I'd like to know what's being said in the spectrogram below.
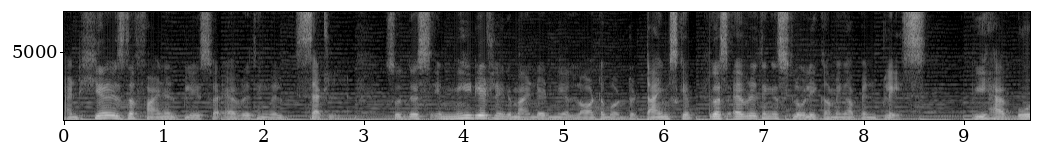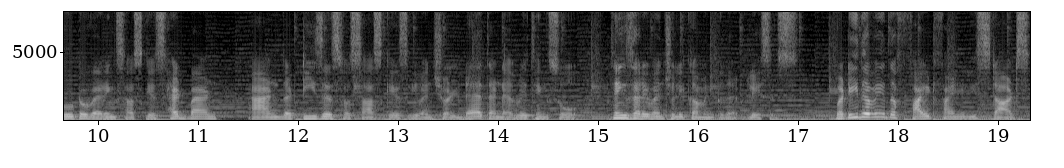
And here is the final place where everything will be settled. So this immediately reminded me a lot about the time skip because everything is slowly coming up in place. We have Boruto wearing Sasuke's headband, and the teasers for Sasuke's eventual death and everything, so things are eventually coming to their places. But either way, the fight finally starts.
